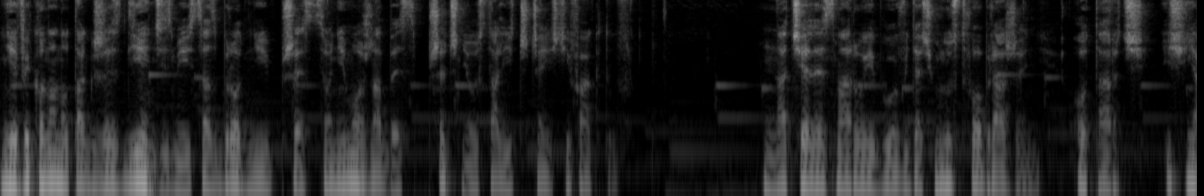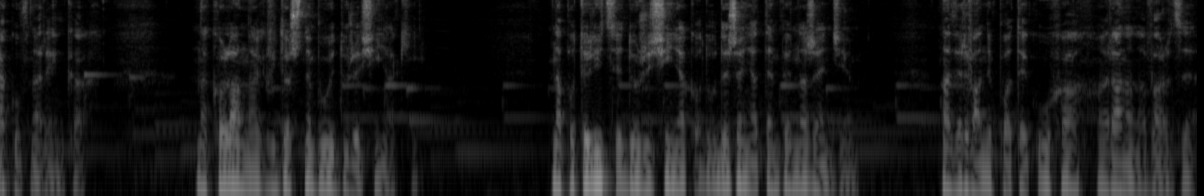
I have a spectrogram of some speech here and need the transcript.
Nie wykonano także zdjęć z miejsca zbrodni, przez co nie można bezsprzecznie ustalić części faktów. Na ciele zmarłej było widać mnóstwo obrażeń, otarć i siniaków na rękach. Na kolanach widoczne były duże siniaki. Na potylicy duży siniak od uderzenia tępym narzędziem. Naderwany płatek ucha, rana na wardze.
